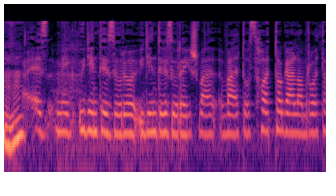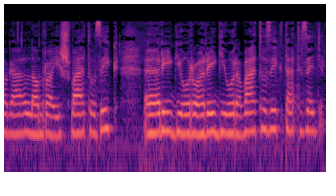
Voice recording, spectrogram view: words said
Uh-huh. Ez még ügyintézőről ügyintézőre is változhat, tagállamról tagállamra is változik, régióról régióra változik, tehát ez egy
